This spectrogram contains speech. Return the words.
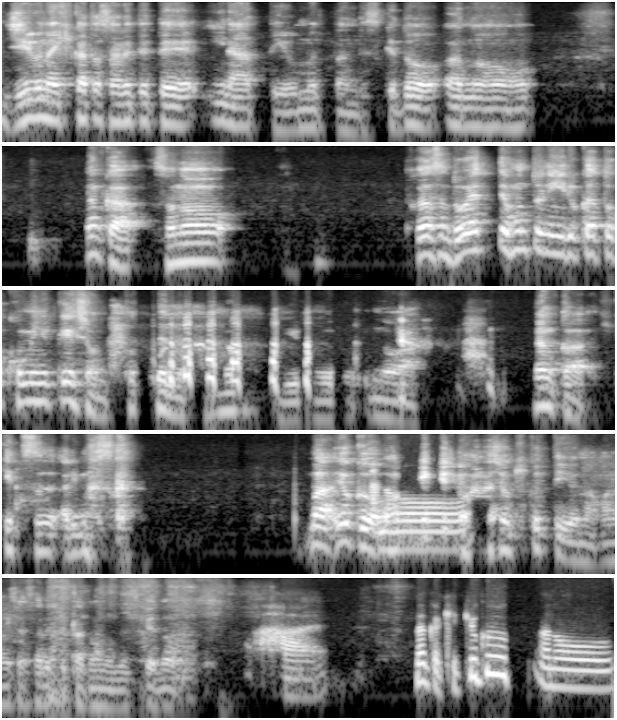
自由な生き方されてていいなって思ったんですけど、あの、なんかその、高田さん、どうやって本当にイルカとコミュニケーション取ってるのかなっていうのは、なんか秘訣ありますか？まあ、よく、あのーの話を聞くっていうようなお話をされてたと思うんですけど、はい。なんか結局、あの、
